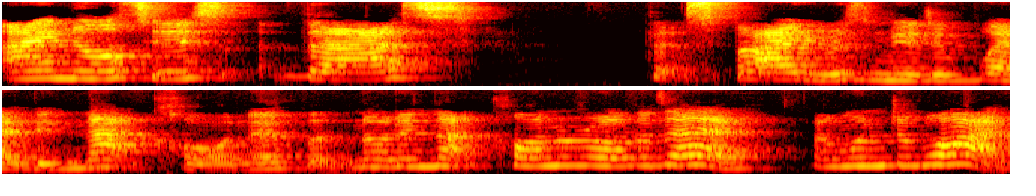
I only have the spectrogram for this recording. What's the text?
I notice that that spider has made a web in that corner, but not in that corner over there. I wonder why.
